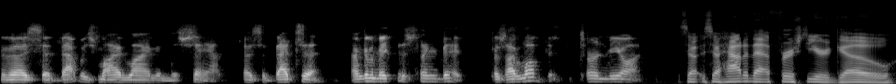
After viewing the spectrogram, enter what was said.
And then I said, that was my line in the sand. I said, that's it. I'm going to make this thing big because I loved it. It turned me on. So, so how did that first year go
